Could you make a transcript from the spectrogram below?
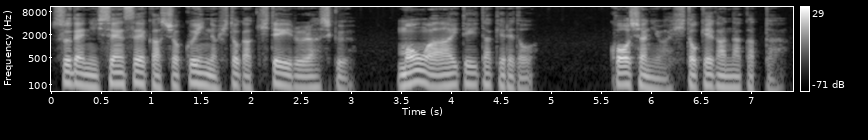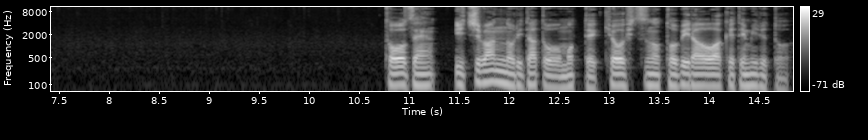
すでに先生か職員の人が来ているらしく、門は開いていたけれど、校舎には人気がなかった。当然、一番乗りだと思って教室の扉を開けてみると、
